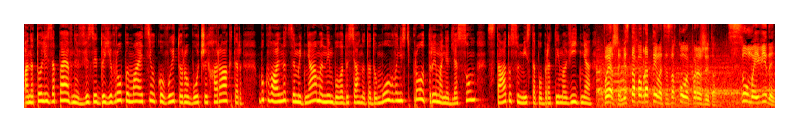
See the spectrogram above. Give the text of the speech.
Анатолій запевнив, візит до Європи має цілковито робочий характер. Буквально цими днями ним була досягнута домовленість про отримання для Сум статусу міста побратима Відня. Перше, міста побратими це совковий пережиток. Суми і відень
